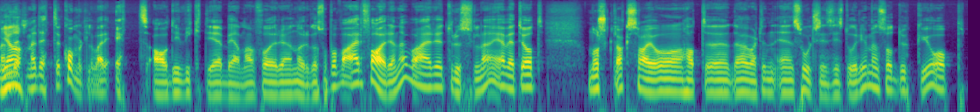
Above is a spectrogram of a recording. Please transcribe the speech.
men, Ja. det, men dette kommer til å være ett av de viktige bena for eh, Norge å stå på. Hva er farene? Hva er truslene? Jeg vet jo at norsk laks har jo hatt eh, Det har vært en, en solskinnshistorie, men så dukker jo opp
